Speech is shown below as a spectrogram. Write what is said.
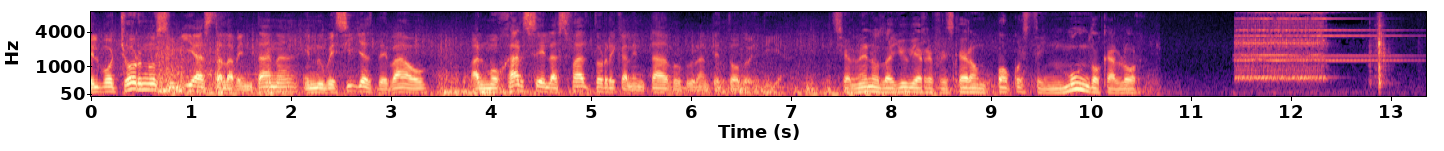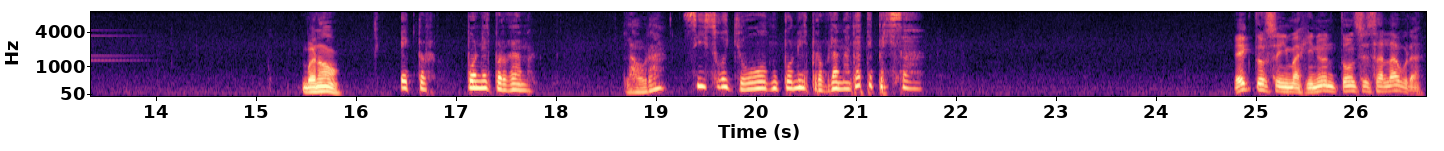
El bochorno subía hasta la ventana en nubecillas de vaho al mojarse el asfalto recalentado durante todo el día. Si al menos la lluvia refrescara un poco este inmundo calor. Bueno. Héctor, pon el programa. ¿Laura? Sí, soy yo. Pon el programa. Date prisa. Héctor se imaginó entonces a Laura,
